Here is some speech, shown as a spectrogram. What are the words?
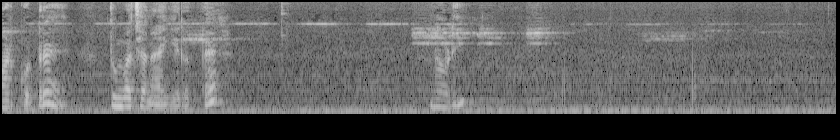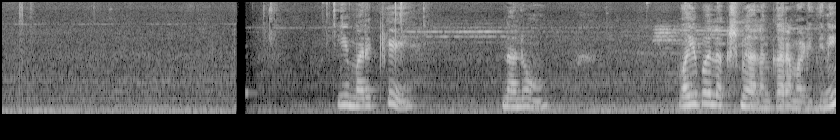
ಮಾಡಿಕೊಟ್ರೆ ತುಂಬ ಚೆನ್ನಾಗಿರುತ್ತೆ. ನೋಡಿ. ಈ ಮರಕ್ಕೆ ನಾನು ವೈಭವಲಕ್ಷ್ಮಿ ಅಲಂಕಾರ ಮಾಡಿದ್ದೀನಿ.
